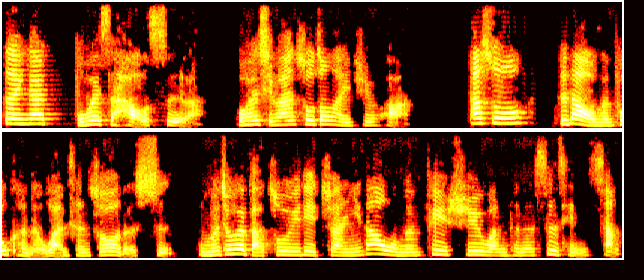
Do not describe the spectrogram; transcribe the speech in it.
这应该不会是好事啦。我很喜欢书中的一句话，他说：“知道我们不可能完成所有的事，我们就会把注意力转移到我们必须完成的事情上。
